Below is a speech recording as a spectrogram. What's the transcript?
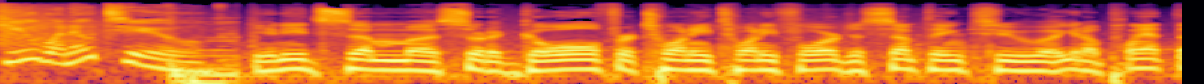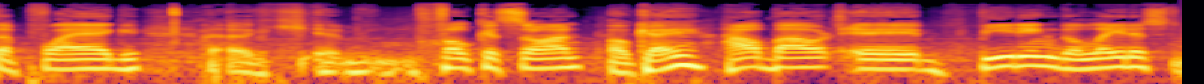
Q102. You need some uh, sort of goal for 2024, just something to, uh, you know, plant the flag, uh, focus on. Okay. How about a beating the latest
